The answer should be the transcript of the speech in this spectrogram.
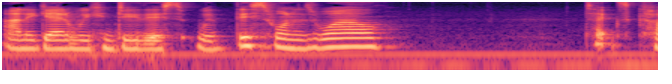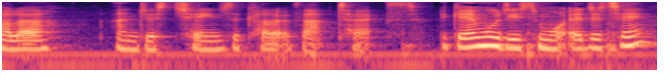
And again, we can do this with this one as well text color and just change the color of that text. Again, we'll do some more editing.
